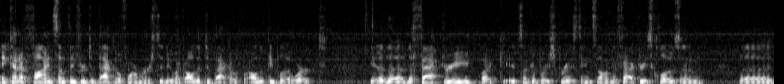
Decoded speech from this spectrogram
and kind of find something for tobacco farmers to do, like all the tobacco, all the people that worked, you know, the the factory, like it's like a Bruce Springsteen song. The factory's closing. The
